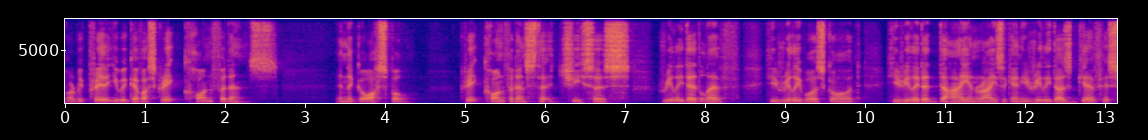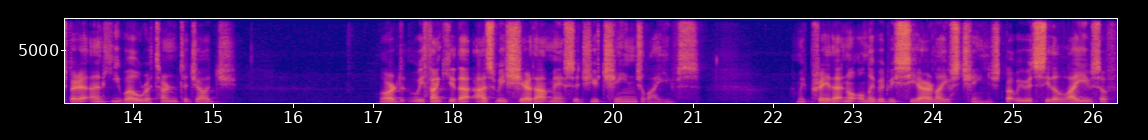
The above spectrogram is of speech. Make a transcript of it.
Lord, we pray that you would give us great confidence in the gospel, great confidence that Jesus really did live. He really was God. He really did die and rise again. He really does give his spirit, and he will return to judge. Lord, we thank you that as we share that message, you change lives. We pray that not only would we see our lives changed, but we would see the lives of,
